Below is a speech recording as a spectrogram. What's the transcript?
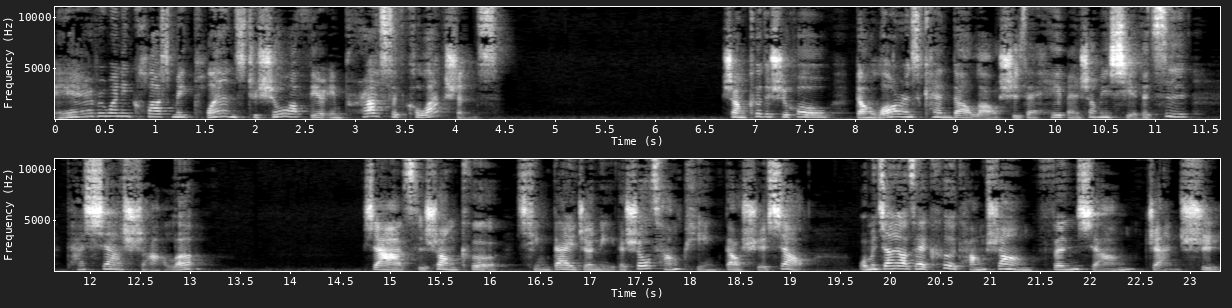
Everyone in class made plans to show off their impressive collections. 上课的时候，当 Lawrence 看到老师在黑板上面写的字，他吓傻了。下次上课，请带着你的收藏品到学校，我们将要在课堂上分享展示。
